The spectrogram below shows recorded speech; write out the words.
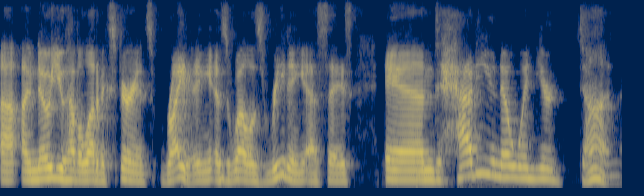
uh, I know you have a lot of experience writing as well as reading essays. And how do you know when you're done?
